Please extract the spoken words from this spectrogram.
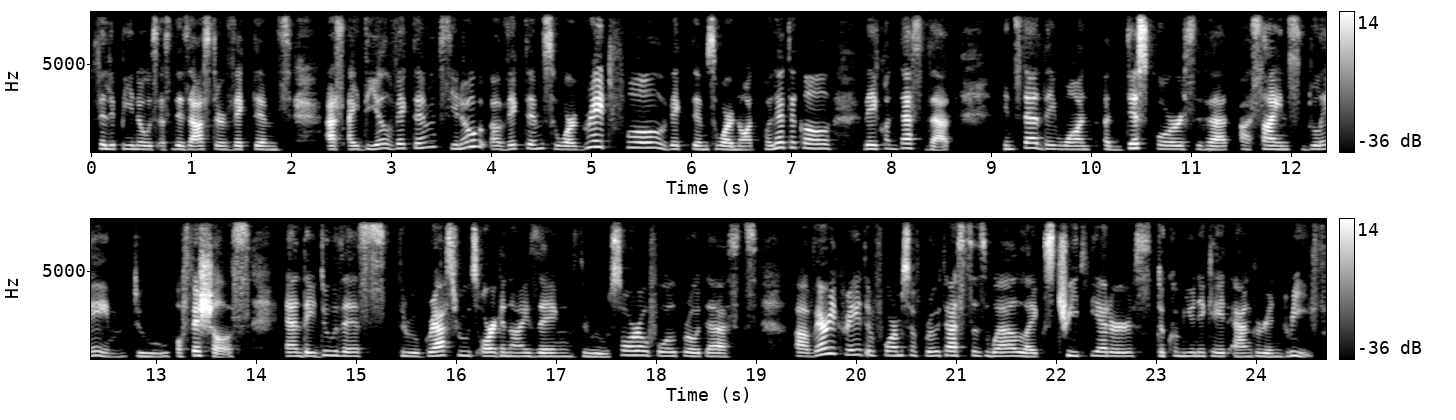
Filipinos as disaster victims, as ideal victims, you know, uh, victims who are grateful, victims who are not political. They contest that. Instead, they want a discourse that assigns blame to officials. And they do this through grassroots organizing, through sorrowful protests, uh, very creative forms of protests as well, like street theaters to communicate anger and grief.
